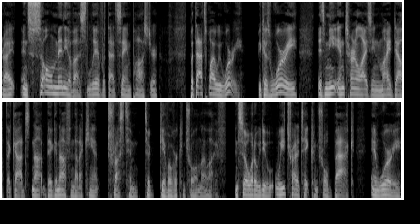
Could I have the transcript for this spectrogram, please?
right? And so many of us live with that same posture, but that's why we worry because worry is me internalizing my doubt that God's not big enough and that I can't trust Him to give over control in my life. And so, what do we do? We try to take control back and worry.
